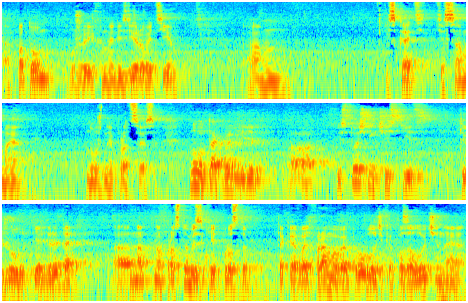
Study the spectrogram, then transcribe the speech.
э, потом уже их анализировать и эм, искать те самые нужные процессы. Ну вот так выглядит э, источник частиц тяжелых ядер. Это э, на, на простом языке это просто такая вольфрамовая проволочка, позолоченная.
